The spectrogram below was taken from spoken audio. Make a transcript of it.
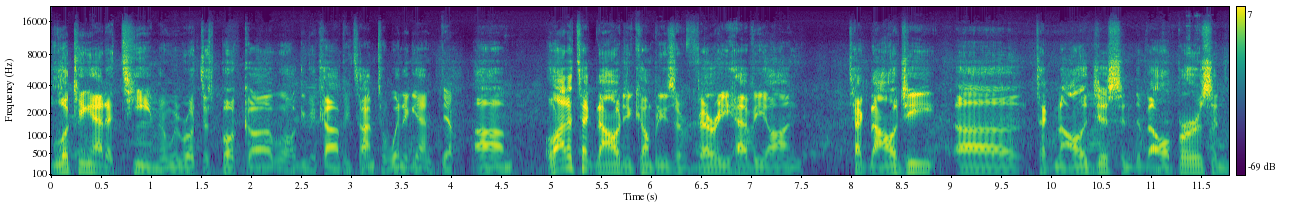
looking at a team, and we wrote this book. Uh, well, I'll give you a copy. Time to win again. Yep. Um, a lot of technology companies are very heavy on technology, uh, technologists and developers, and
